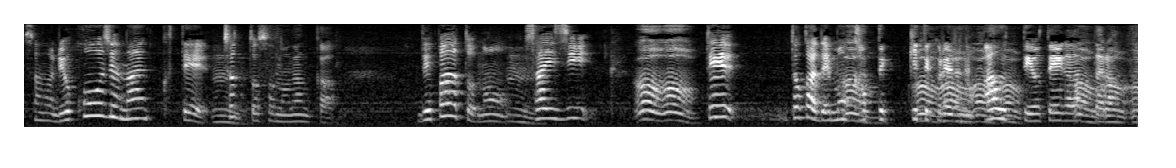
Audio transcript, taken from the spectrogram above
その旅行じゃなくて、うん。ちょっとそのなんかデパートのうん。催事うんうん。手とかでも買ってきてくれるの、うんうんうんうん。会うって予定があったら、うんうんうん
